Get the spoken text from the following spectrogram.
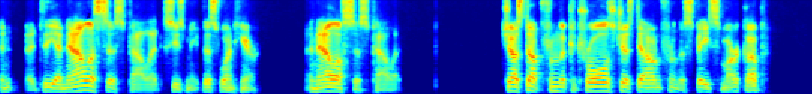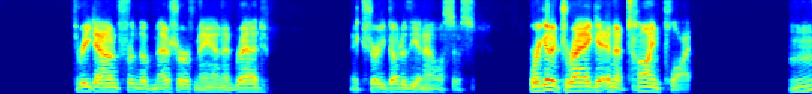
the analysis palette, excuse me, this one here, analysis palette. Just up from the controls, just down from the space markup three down from the measure of man in red. Make sure you go to the analysis. We're going to drag it in a time plot. Hmm?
